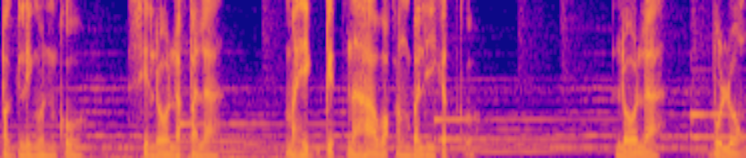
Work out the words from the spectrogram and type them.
Paglingon ko, si Lola pala, mahigpit na hawak ang balikat ko. Lola, bulong.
